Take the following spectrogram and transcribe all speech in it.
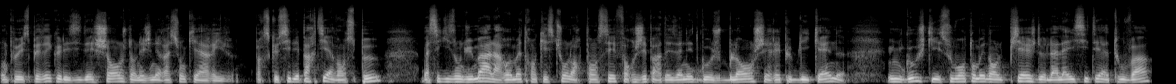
on peut espérer que les idées changent dans les générations qui arrivent. Parce que si les partis avancent peu, bah, c'est qu'ils ont du mal à remettre en question leurs pensées forgées par des années de gauche blanche et républicaine, une gauche qui est souvent tombée dans le piège de la laïcité à tout va,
